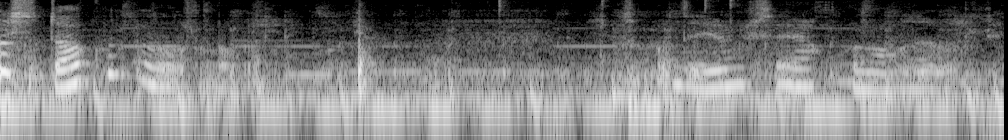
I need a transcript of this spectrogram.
Ну, якось так воно должно виглядати. Зараз подивимося, як воно буде виглядати.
